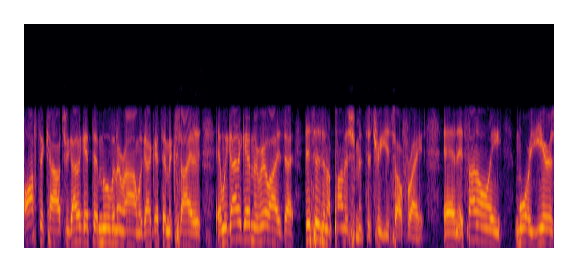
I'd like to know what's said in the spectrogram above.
off the couch. We got to get them moving around. We got to get them excited, and we got to get them to realize that this isn't a punishment to treat yourself right. And it's not only more years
